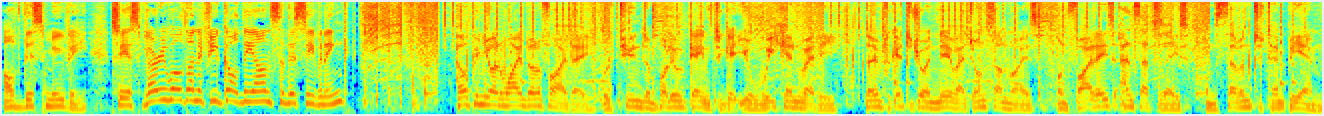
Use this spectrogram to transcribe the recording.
of this movie. So yes, very well done if you got the answer this evening. Helping you unwind on a Friday with tunes and Bollywood games to get your weekend ready. Don't forget to join Niraj on Sunrise on Fridays and Saturdays from 7 to 10 pm.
